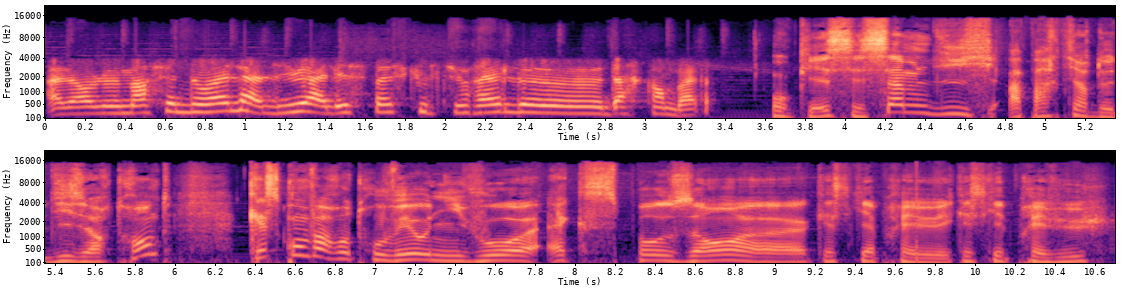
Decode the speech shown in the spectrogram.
Alors le marché de Noël a lieu à l'espace culturel d'Arcambal. Ok, c'est samedi à partir de 10h30. Qu'est-ce qu'on va retrouver au niveau exposant Qu'est-ce qui est prévu Qu'est-ce qui est prévu?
